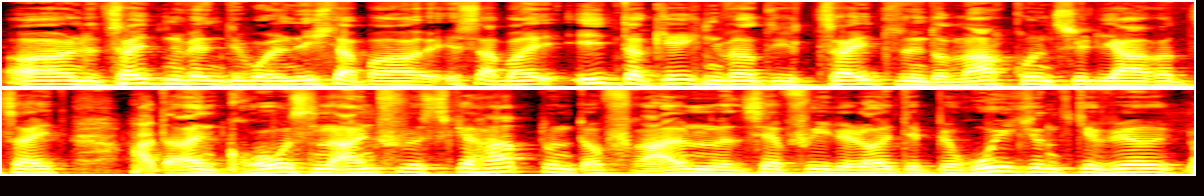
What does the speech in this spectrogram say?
Ah, eine Zeitenwende wohl nicht, aber ist aber in der gegenwärtigen Zeit, in der nachkonziliaren Zeit, hat er einen großen Einfluss gehabt und auch vor allem sehr viele Leute beruhigend gewirkt.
